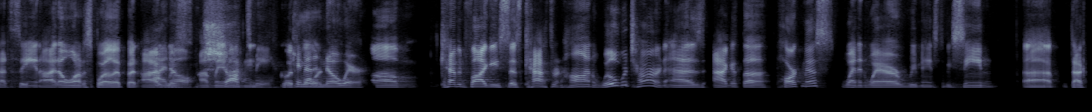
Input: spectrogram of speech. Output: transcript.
that scene, I don't want to spoil it, but I, I, was, know. I mean, Shocked I mean, me. Good Came out of nowhere. Um, Kevin Feige says Kathryn Hahn will return as Agatha Harkness. When and where remains to be seen. Uh, that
